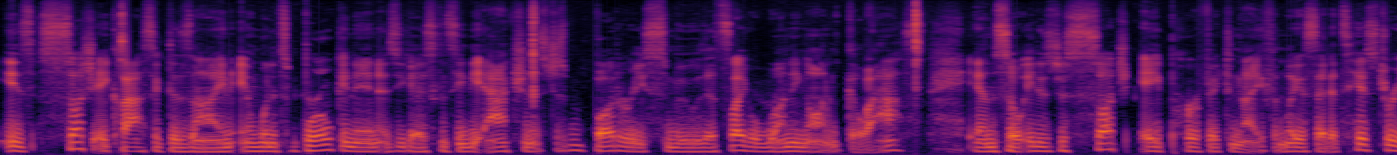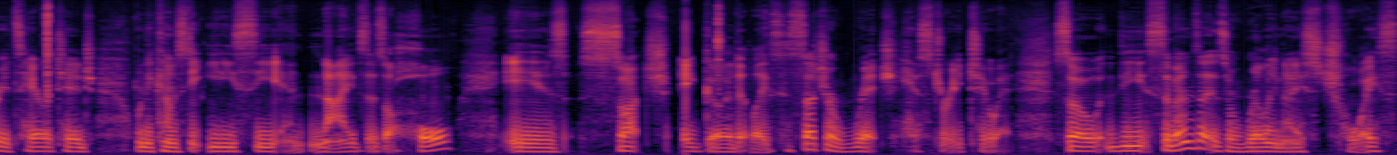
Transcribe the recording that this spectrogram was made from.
is such a classic design. And when it's broken in, as you guys can see, the action is just buttery smooth. It's like running on glass. And so it is just such a perfect knife. And like I said, its history, its heritage when it comes to EDC and knives as a whole is such a good, like such a rich history to it. So the Sebenza is a really nice choice,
